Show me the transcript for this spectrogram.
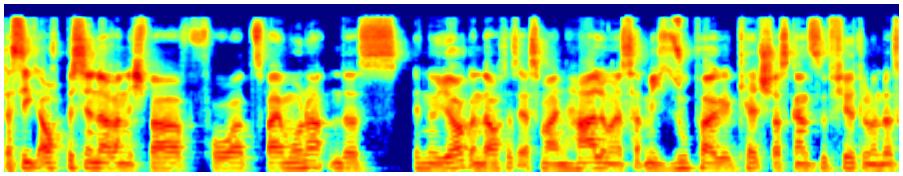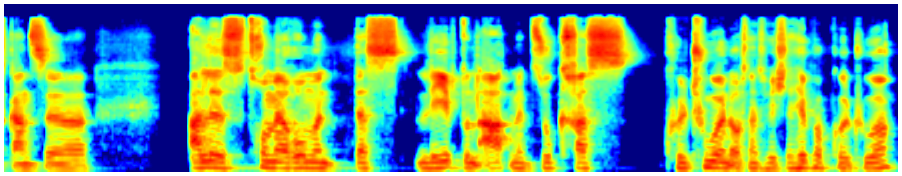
das liegt auch ein bisschen daran, ich war vor zwei Monaten das in New York und auch das erste Mal in Harlem und es hat mich super gecatcht, das ganze Viertel und das ganze alles drumherum und das lebt und atmet so krass Kultur und auch natürlich der Hip-Hop-Kultur.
